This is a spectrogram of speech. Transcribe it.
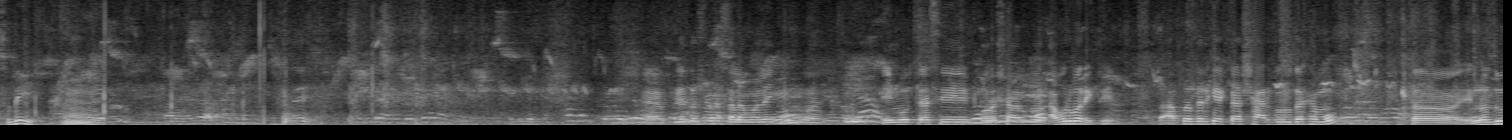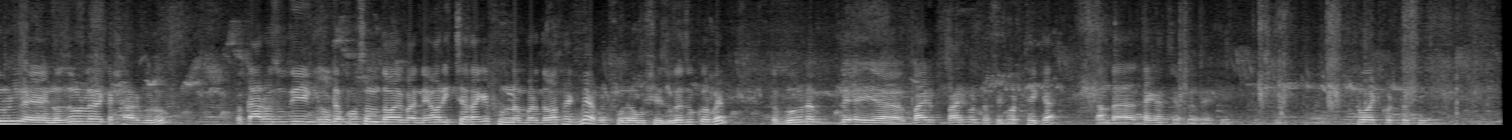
আসদি প্রিয় দর্শক আসসালামু আলাইকুম। এই মুহূর্তে আছি বড়শালগড় আবুর বাড়িতে। তো আপনাদেরকে একটা সার গরু দেখামু। তো নজরুল নজরুলের একটা সার গরু। তো কারও যদি গরুটা পছন্দ হয় বা নেওয়ার ইচ্ছা থাকে ফোন নাম্বার দেওয়া থাকবে এবং ফোনে অবশ্যই যোগাযোগ করবেন। তো গরুটা বাইর করতেছি ঘর থেকে। আমরা দেখাচ্ছি আপনাদেরকে। প্রোভাইড করতেছি।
